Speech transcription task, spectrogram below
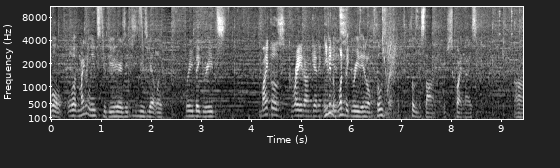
well, what Michael needs to do here is he just needs to get like three big reads. Michael's great on getting Even reads. one big read, it'll close the, close the stock, which is quite nice. Um,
